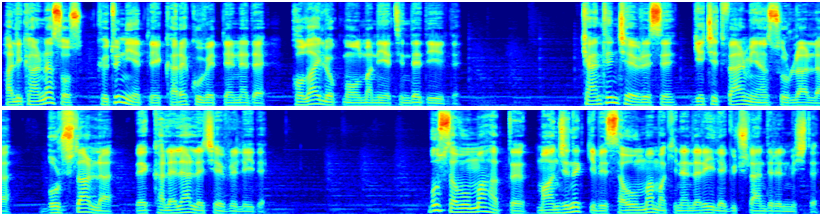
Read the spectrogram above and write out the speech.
Halikarnassos, kötü niyetli kara kuvvetlerine de kolay lokma olma niyetinde değildi. Kentin çevresi geçit vermeyen surlarla, burçlarla ve kalelerle çevriliydi. Bu savunma hattı mancınık gibi savunma makineleriyle güçlendirilmişti.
